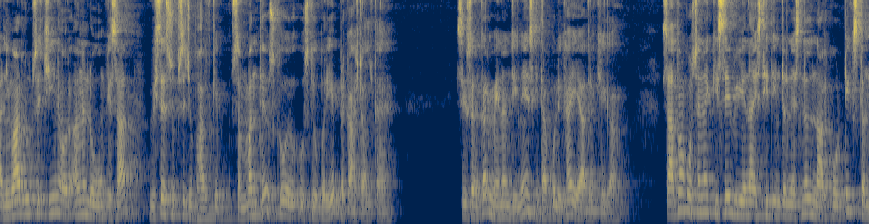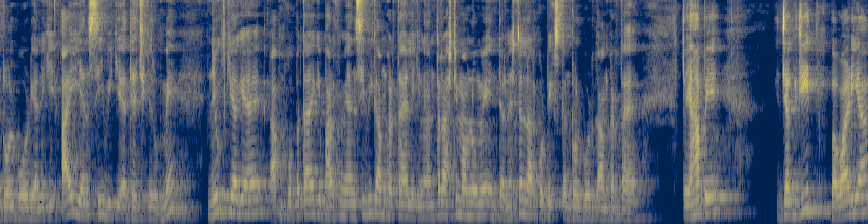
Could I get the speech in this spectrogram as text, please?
अनिवार्य रूप से चीन और अन्य लोगों के साथ विशेष रूप से जो भारत के संबंध थे उसको, उसके ऊपर ये प्रकाश डालता है। शिवशंकर मेनन जी ने इस किताब को लिखा है, याद रखिएगा। सातवां क्वेश्चन है, किसे वियना स्थित इंटरनेशनल नारकोटिक्स कंट्रोल बोर्ड यानी कि आईएनसीबी के अध्यक्ष के रूप में नियुक्त किया गया है। आपको पता है कि भारत में एन काम करता है, लेकिन अंतर्राष्ट्रीय मामलों में इंटरनेशनल नारकोटिक्स कंट्रोल बोर्ड काम करता है। तो यहाँ पे जगजीत पवाड़िया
